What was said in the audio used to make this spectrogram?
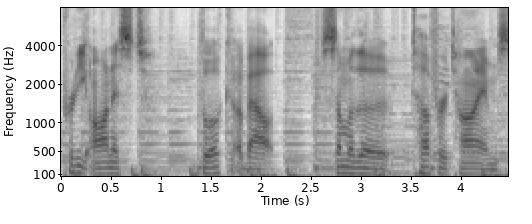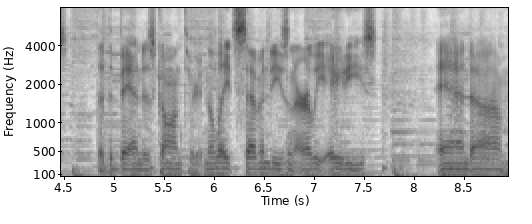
pretty honest book about some of the tougher times that the band has gone through in the late 70s and early 80s. And um,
